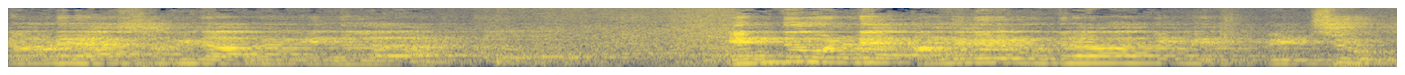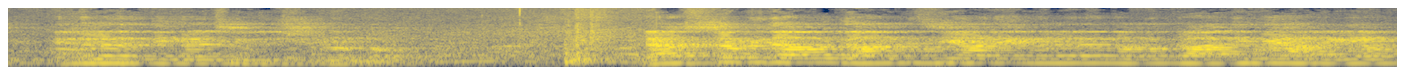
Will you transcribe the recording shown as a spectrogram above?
നമ്മുടെ രാഷ്ട്രപിതാവ് എന്നുള്ളതാണ്. എന്തുകൊണ്ട് അങ്ങനെ ഒരു മുദ്രാവാക്യം വെച്ചു എന്നുള്ളത് നിങ്ങൾ ചിന്തിച്ചിട്ടുണ്ടോ? രാഷ്ട്രപിതാവ് ഗാന്ധിജിയാണ് എന്നുള്ളത് നമുക്ക് ആദ്യമേ അറിയാം.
